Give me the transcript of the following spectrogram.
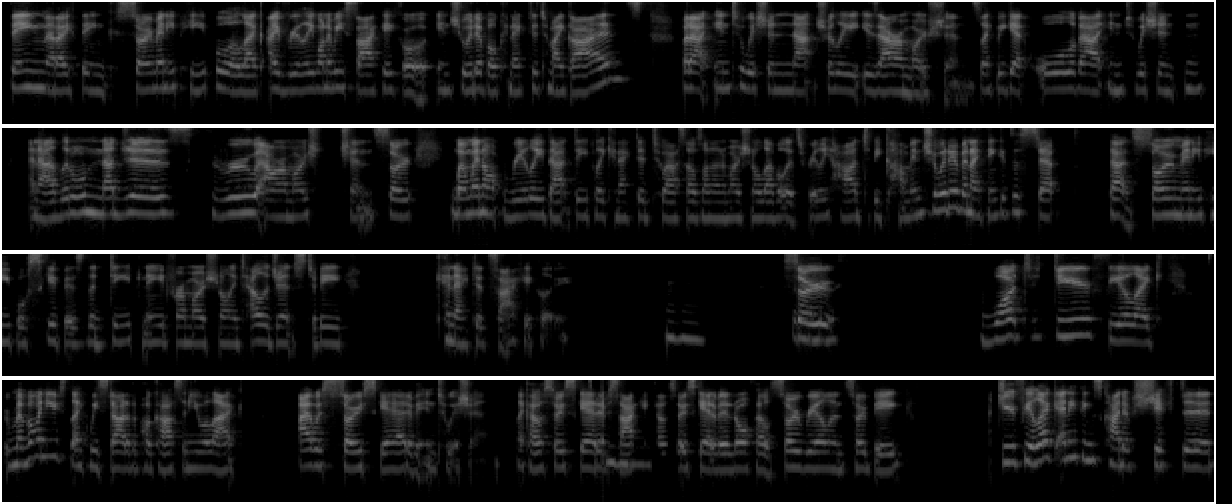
thing that I think so many people are like, I really want to be psychic or intuitive or connected to my guides. But our intuition naturally is our emotions. Like we get all of our intuition and our little nudges through our emotions. So when we're not really that deeply connected to ourselves on an emotional level, it's really hard to become intuitive. And I think it's a step that so many people skip is the deep need for emotional intelligence to be connected psychically. Mm-hmm. So, what do you feel like? Remember when you like we started the podcast and you were like, I was so scared of intuition. Like I was so scared of mm-hmm. psychic. I was so scared of it. It all felt so real and so big. Do you feel like anything's kind of shifted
